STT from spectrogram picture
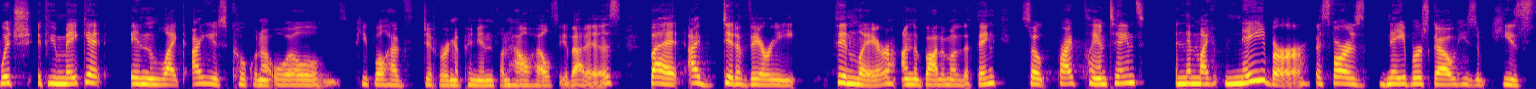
which if you make it in like I use coconut oil, people have differing opinions on how healthy that is, but I did a very thin layer on the bottom of the thing. So fried plantains. And then my neighbor, as far as neighbors go, he's he's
